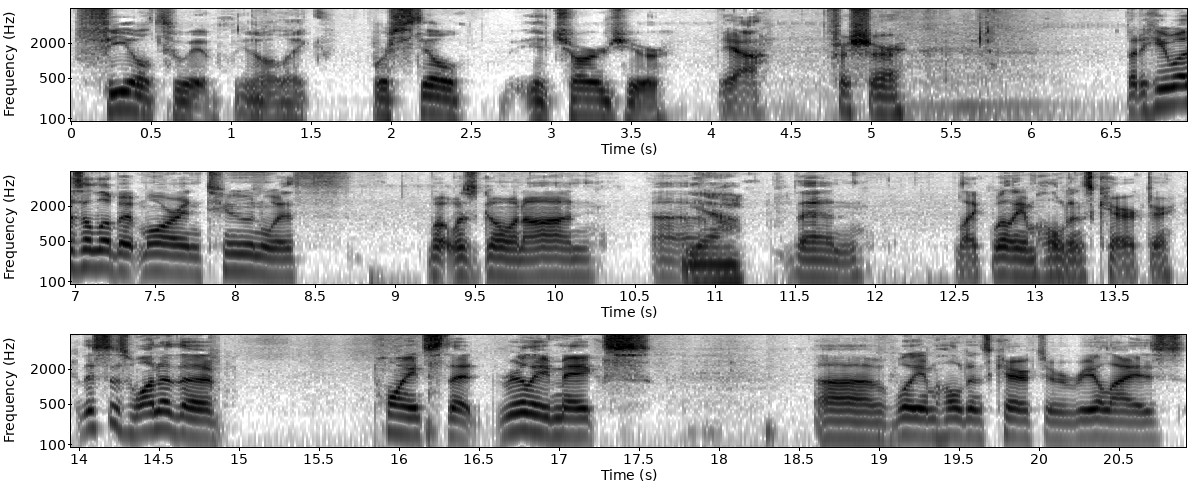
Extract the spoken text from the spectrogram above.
feel to him, you know, like we're still in charge here. yeah for sure but he was a little bit more in tune with what was going on uh, yeah, than like William Holden's character. This is one of the points that really makes uh, William Holden's character realize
